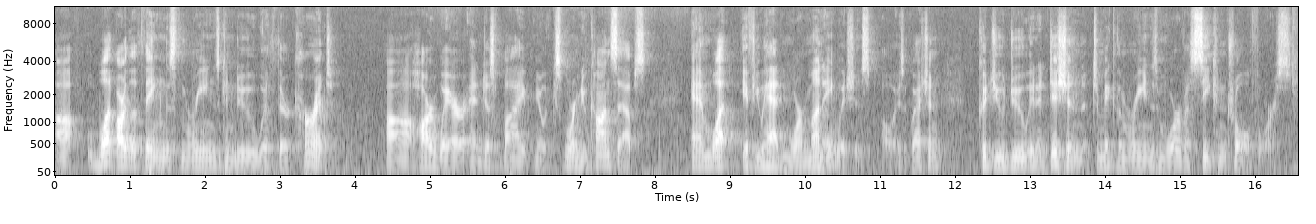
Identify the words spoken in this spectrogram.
Uh, what are the things the Marines can do with their current uh, hardware and just by, you know, exploring new concepts? And what, if you had more money, which is always a question, could you do in addition to make the Marines more of a sea control force?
